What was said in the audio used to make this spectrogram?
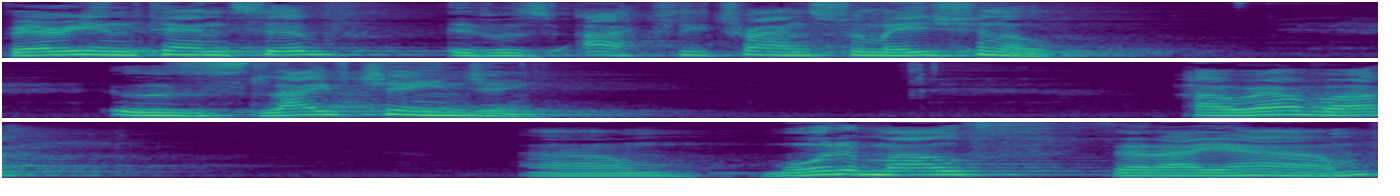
very intensive. It was actually transformational. It was life changing. However, um, motor mouth that I am,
